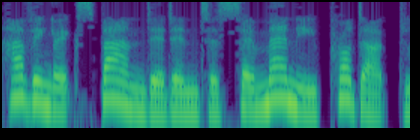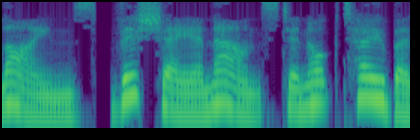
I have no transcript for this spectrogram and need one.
Having expanded into so many product lines, Vishay announced in October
